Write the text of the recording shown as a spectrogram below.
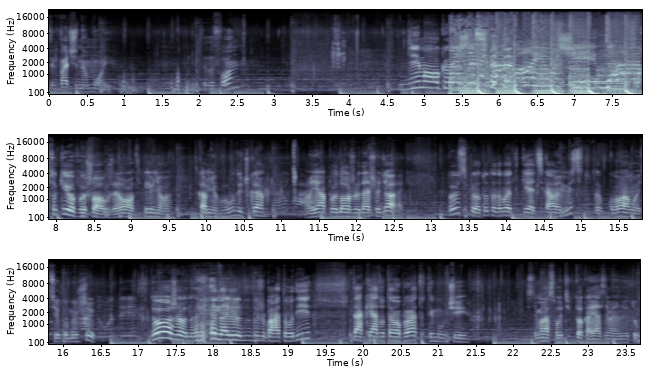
тим паче на мой. Телефон. Діма українець! Соків прийшов вже, о, такий в нього, така в нього вудочка, а я продовжую далі дягати. В принципі, отут доволі таке цікаве місце, тут кругом ці комиші. Дуже, навіть тут дуже багато води. Так, я тут оператор, ти мовчи. Знімаю свого тіктока, а я знімаю на ютуб.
